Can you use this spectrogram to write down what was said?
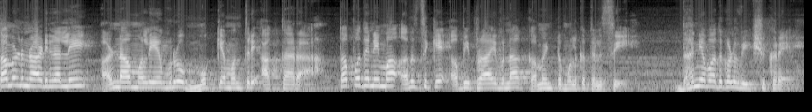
ತಮಿಳುನಾಡಿನಲ್ಲಿ ಅಣ್ಣಾಮಲೆಯವರು ಮುಖ್ಯಮಂತ್ರಿ ಆಗ್ತಾರಾ? ತಪ್ಪದೆ ನಿಮ್ಮ ಅನಿಸಿಕೆ, ಅಭಿಪ್ರಾಯವನ್ನ ಕಮೆಂಟ್ ಮೂಲಕ ತಿಳಿಸಿ. ಧನ್ಯವಾದಗಳು ವೀಕ್ಷಕರೇ.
